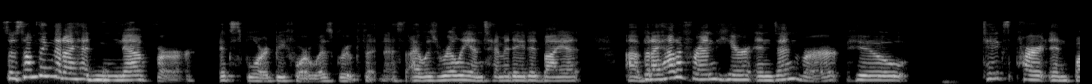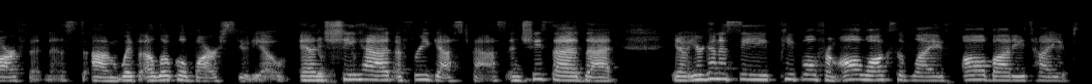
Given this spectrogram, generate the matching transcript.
So something that I had never explored before was group fitness. I was really intimidated by it. Uh, but I had a friend here in Denver who takes part in barre fitness um, with a local barre studio. And yep. she had a free guest pass and she said that you know you're going to see people from all walks of life all body types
